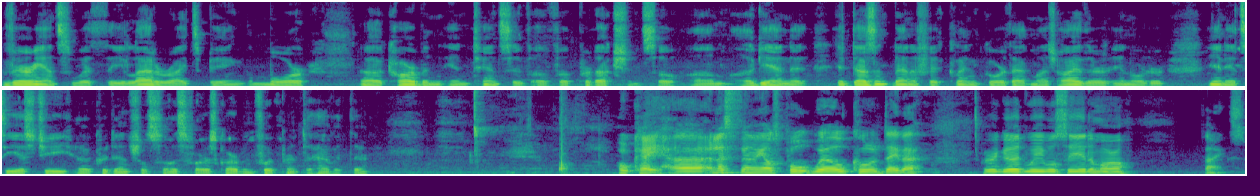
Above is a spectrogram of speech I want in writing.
variance, with the laterites being the more uh, carbon intensive of uh, production. So um, again, it, it doesn't benefit Glencore that much either in order in its ESG uh, credentials. So as far as carbon footprint to have it there. Okay, uh, unless there's anything else, Paul, we'll call it a day there. Very good. We will see you tomorrow. Thanks.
